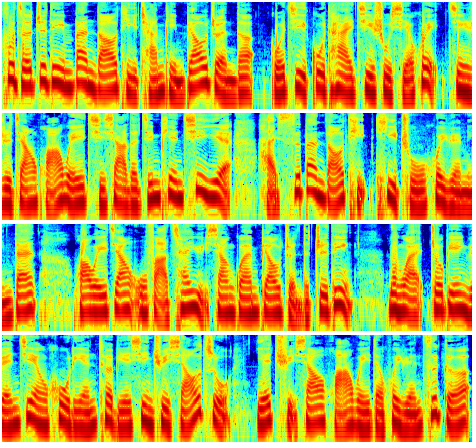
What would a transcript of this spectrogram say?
负责制定半导体产品标准的国际固态技术协会近日将华为旗下的晶片企业海思半导体剔除会员名单，华为将无法参与相关标准的制定。另外，周边元件互联特别兴趣小组也取消华为的会员资格，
